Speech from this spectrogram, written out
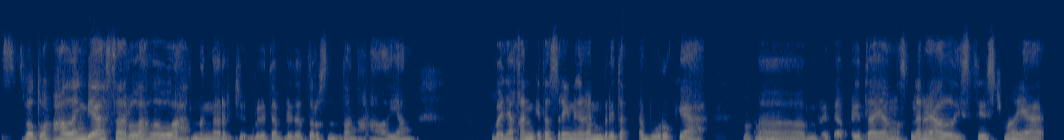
suatu hal yang biasa adalah lelah dengar berita-berita terus tentang hal yang banyak kan kita sering dengar kan berita buruk ya mm-hmm. berita-berita yang sebenarnya realistis cuma ya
